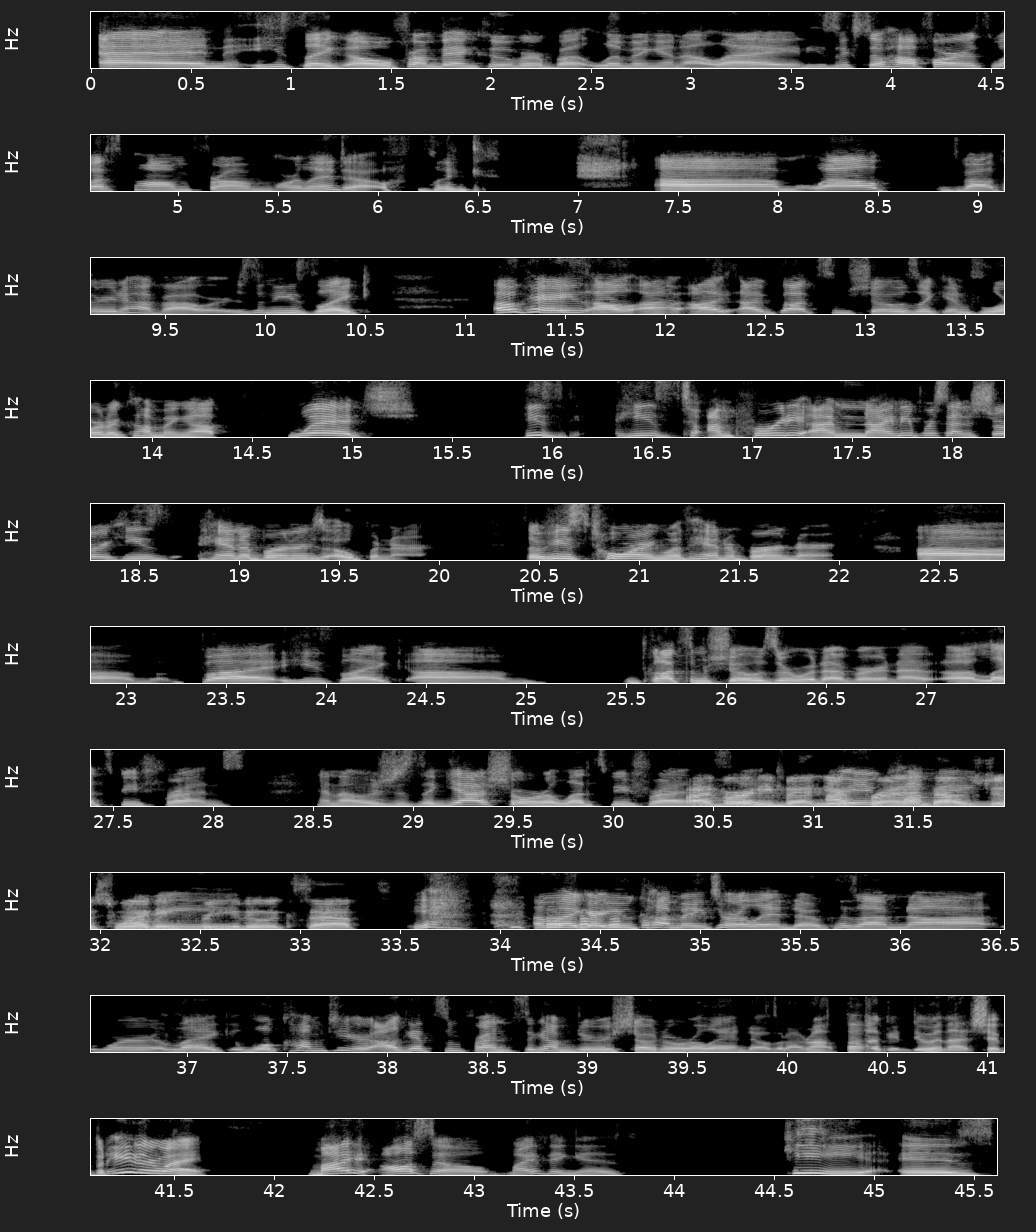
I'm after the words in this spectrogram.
And he's like, oh, from Vancouver, but living in LA. And he's like, so how far is West Palm from Orlando? like, um, well, it's about three and a half hours. And he's like, okay, I'll, I, I've got some shows like in Florida coming up, which he's, he's, t- I'm pretty, I'm 90% sure he's Hannah Berner's opener. So he's touring with Hannah Berner. Um, but he's like, um, got some shows or whatever. And I, uh, let's be friends. And I was just like, yeah, sure, let's be friends. I've already Like, been your you friend. I was just waiting for you to accept. yeah. I'm like, are you coming to Orlando? Because I'm not. We're like, we'll come to your. I'll get some friends to come to your show to Orlando, but I'm not fucking doing that shit. But either way, my also my thing is, he is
